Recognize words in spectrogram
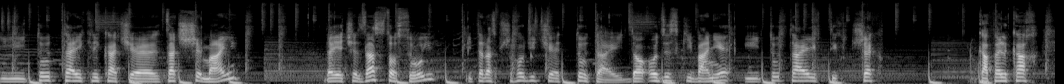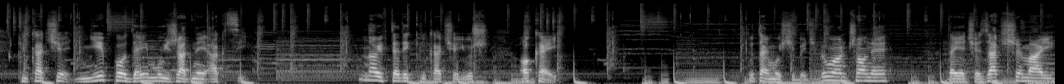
i tutaj klikacie zatrzymaj, dajecie zastosuj i teraz przechodzicie tutaj do odzyskiwania i tutaj w tych trzech kapelkach klikacie nie podejmuj żadnej akcji. No i wtedy klikacie już OK. Tutaj musi być wyłączony. Dajecie zatrzymaj,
